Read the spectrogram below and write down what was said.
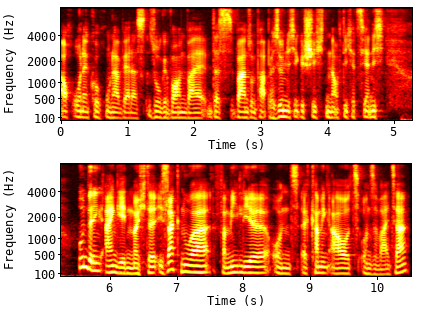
auch ohne Corona wäre das so geworden, weil das waren so ein paar persönliche Geschichten, auf die ich jetzt hier nicht unbedingt eingehen möchte. Ich sag nur Familie und äh, Coming Out und so weiter.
